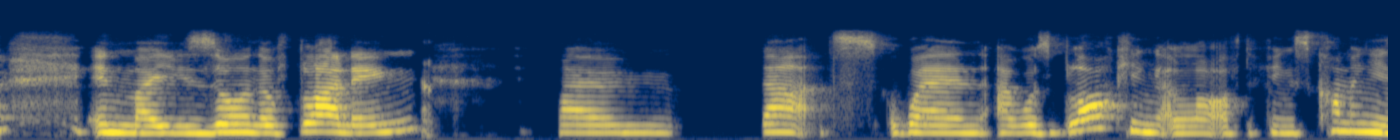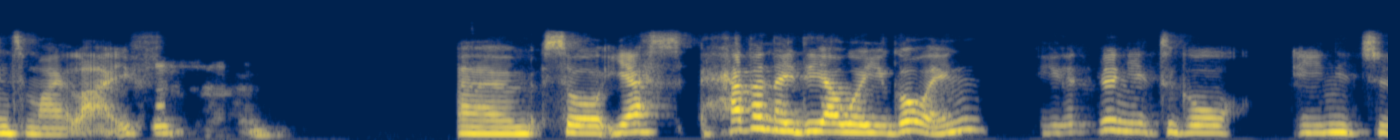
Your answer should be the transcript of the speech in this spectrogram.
in my zone of planning. Um, that's when I was blocking a lot of the things coming into my life. Um, so yes, have an idea where you're going. You do need to go. You need to.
